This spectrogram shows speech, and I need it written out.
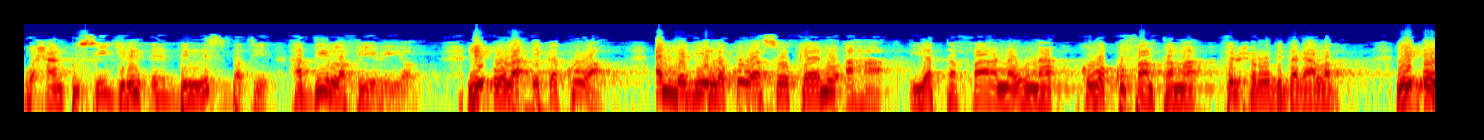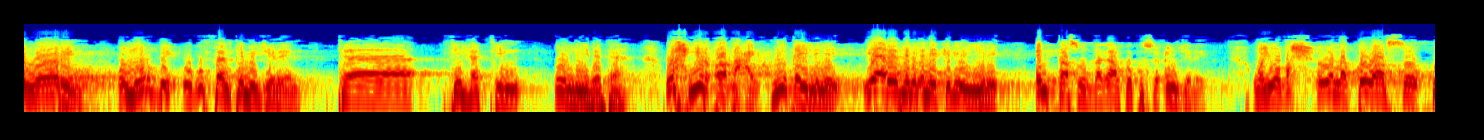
Waxaan ku sii jirin dheh binisbati haddii la fiiriyo. Liulaa'ika kuwa alladiina kuwaasoo kaanuu ahaa yatafaanawna kuwa ku faantama fi lxuruubi dagaalada. Liumuurin umuur bay ugu faantami jireen taafihatin oo liidata. Wax yar oo dhacay nin qayliyey yaa reer hebel ahay keliya yidhi intaasuu dagaalku ku socon jiray. Wayudaxuuna kuwaasoo ku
